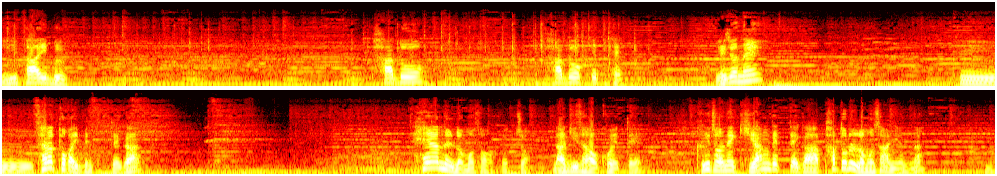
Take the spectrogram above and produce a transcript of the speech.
E5 파도 파도 끝에 예전에 그 사라토가 이벤트 때가 해안을 넘어서였죠. 나기사와 코에테. 그 전에 기양대 때가 파도를 넘어서 아니었나? 음.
